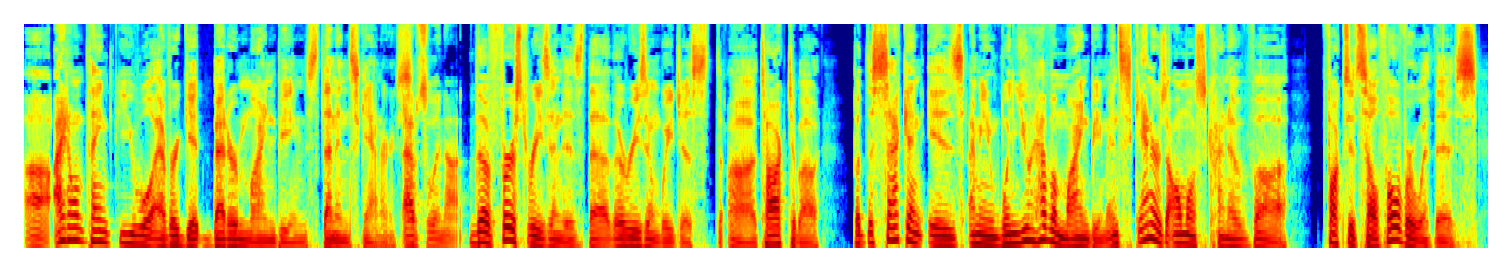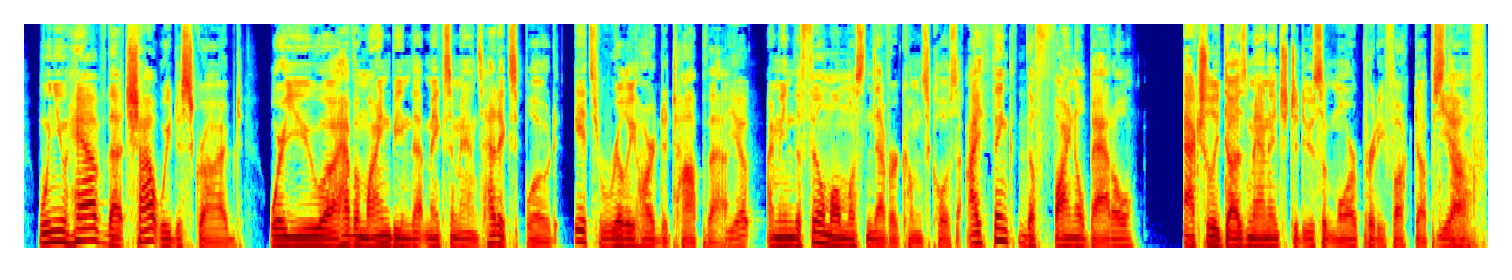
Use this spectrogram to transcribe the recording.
uh, I don't think you will ever get better mind beams than in scanners. Absolutely not. The first reason is the the reason we just uh, talked about, but the second is, I mean, when you have a mind beam, and scanners almost kind of uh, fucks itself over with this. When you have that shot we described, where you uh, have a mind beam that makes a man's head explode, it's really hard to top that. Yep. I mean, the film almost never comes close. I think the final battle actually does manage to do some more pretty fucked up Yeah. stuff.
